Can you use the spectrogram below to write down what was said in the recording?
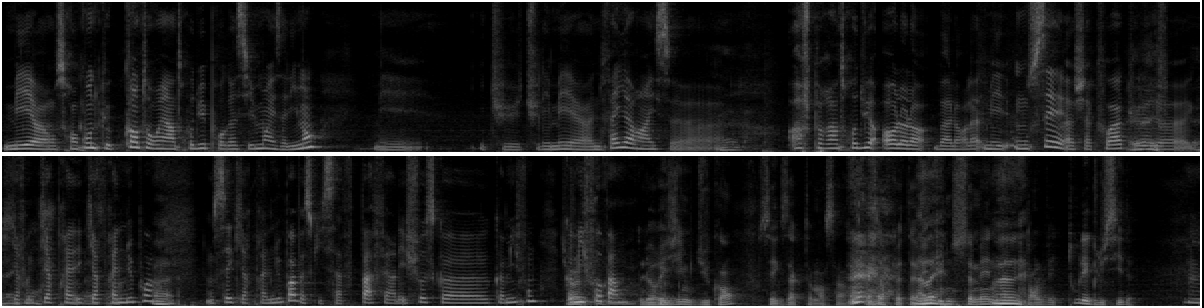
Mais on se rend compte que quand on réintroduit progressivement les aliments, mais tu, tu les mets on fire. hein, Oh, je peux réintroduire. Oh là là. Bah alors là, mais on sait à chaque fois que, euh, qu'ils qu'ils reprennent, ça. reprennent du poids. Ouais. On sait qu'ils reprennent du poids parce qu'ils savent pas faire les choses co- comme ils font, Tu comme vois, il faut, pardon. Le régime du camp, c'est exactement ça. C'est-à-dire que tu avais ouais. une semaine Ouais, tu enlevais tous les glucides. Mm.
